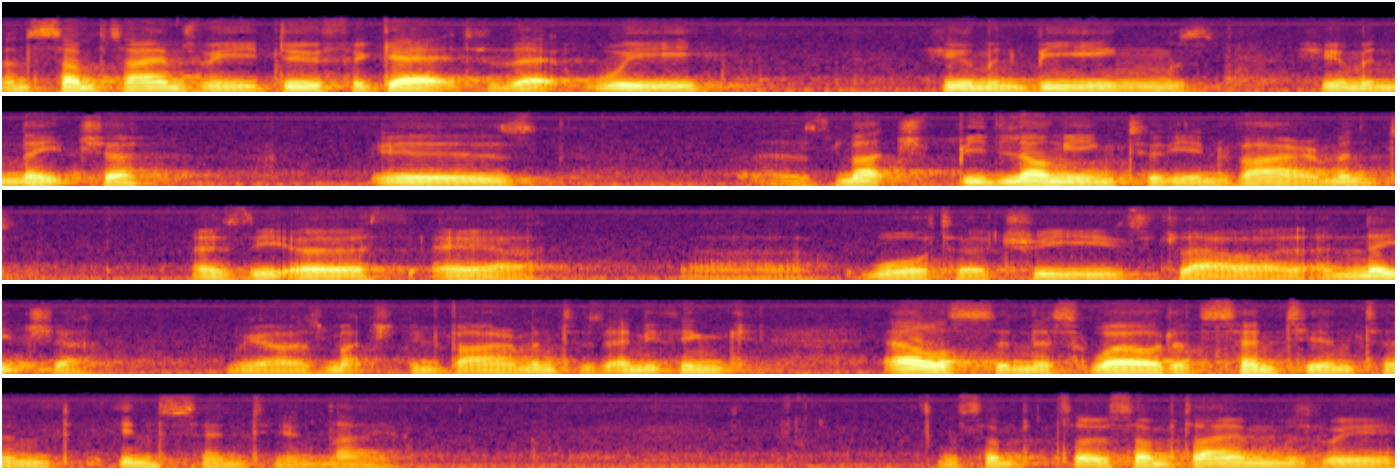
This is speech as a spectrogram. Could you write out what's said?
And sometimes we do forget that we, human beings, human nature, is as much belonging to the environment as the earth, air, uh, water, trees, flower, and nature. We are as much environment as anything else in this world of sentient and insentient life. Some, so sometimes we,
